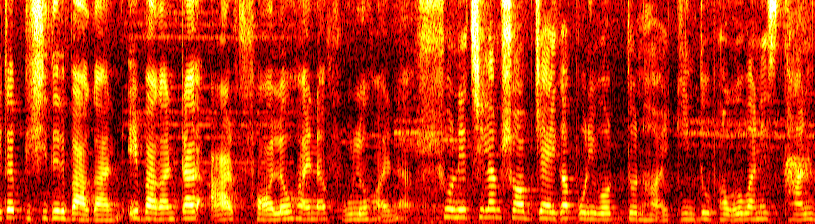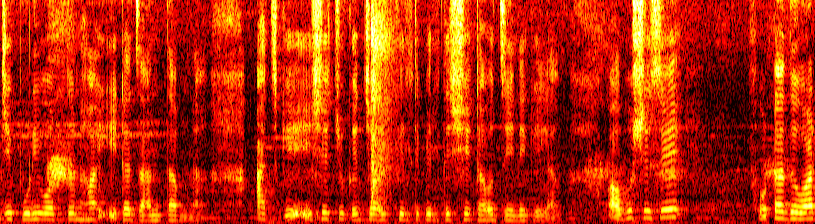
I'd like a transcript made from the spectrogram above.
এটা পিসিদের বাগান এই বাগানটা আর ফলও হয় না, ফুলও হয় না। শুনেছিলাম সব জায়গা পরিবর্তন হয়, কিন্তু ভগবানের স্থান যে পরিবর্তন হয় এটা জানতাম না। আজকে এসে চোখের জল ফেলতে ফেলতে সেটাও জেনে গেলাম। অবশেষে ফোঁটা দেওয়ার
